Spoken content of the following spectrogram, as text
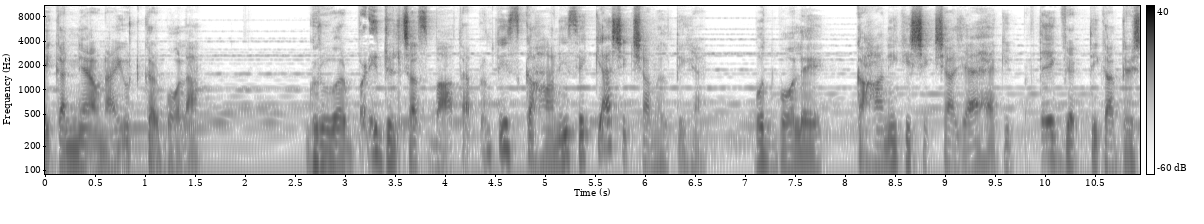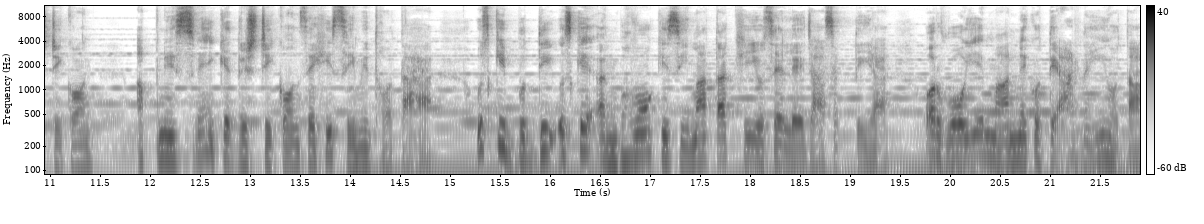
एक अन्य अनाई उठकर बोला, गुरुवर, बड़ी दिलचस्प बात है, परंतु इस कहानी से क्या शिक्षा मिलती है? बुद्ध बोले कहानी की शिक्षा यह है कि प्रत्येक व्यक्ति का दृष्टिकोण अपने स्वयं के दृष्टिकोण से ही सीमित होता है। उसकी बुद्धि उसके अनुभवों की सीमा तक ही उसे ले जा सकती है और वो ये मानने को तैयार नहीं होता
